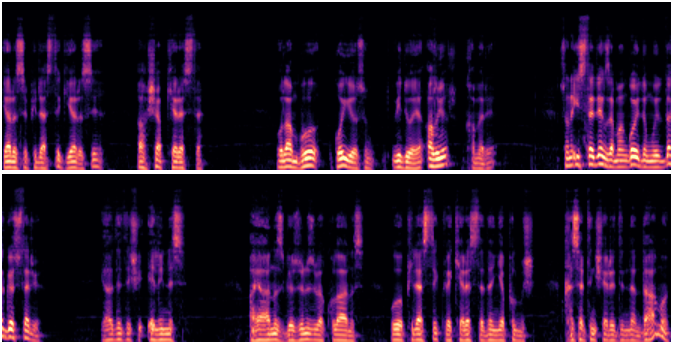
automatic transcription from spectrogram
yarısı plastik yarısı ahşap kereste. Ulan bu koyuyorsun videoya alıyor kameraya. Sonra istediğin zaman koydun muydu da gösteriyor. Ya dedi şu eliniz, ayağınız, gözünüz ve kulağınız bu plastik ve keresteden yapılmış kasetin şeridinden daha mı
